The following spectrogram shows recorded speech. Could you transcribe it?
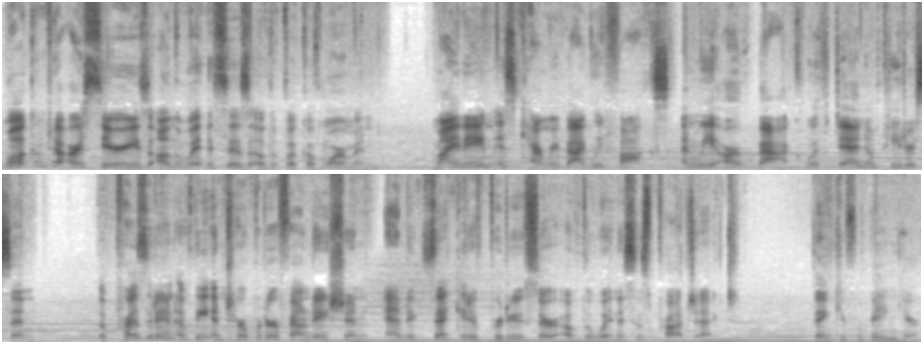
Welcome to our series on the witnesses of the Book of Mormon. My name is Camry Bagley Fox, and we are back with Daniel Peterson, the president of the Interpreter Foundation and executive producer of the Witnesses Project. Thank you for being here.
